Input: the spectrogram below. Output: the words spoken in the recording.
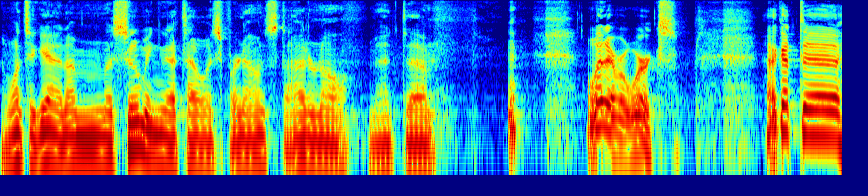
And once again, I'm assuming that's how it's pronounced. I don't know. But whatever works. I got uh,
